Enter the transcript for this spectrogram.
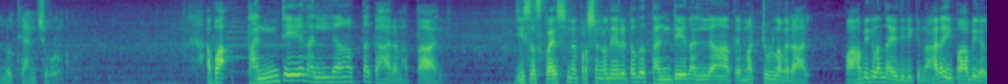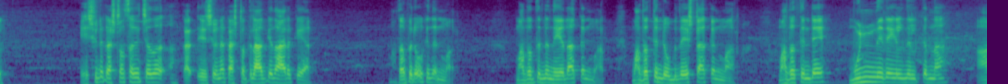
നിങ്ങൾ ധ്യാനിച്ചു കൊള്ളണം അപ്പോൾ തന്റേതല്ലാത്ത കാരണത്താൽ ജീസസ് ക്രൈസ്റ്റിന് പ്രശ്നങ്ങൾ നേരിട്ടത് തന്റേതല്ലാതെ മറ്റുള്ളവരാൽ. പാപികളെന്ന് എഴുതിയിരിക്കുന്ന ആരാ ഈ പാപികൾ? യേശുവിന് കഷ്ടം സഹിച്ചത് യേശുവിനെ കഷ്ടത്തിലാക്കിയത് ആരൊക്കെയാണ് മതപുരോഹിതന്മാർ മതത്തിന്റെ നേതാക്കന്മാർ മതത്തിന്റെ ഉപദേഷ്ടാക്കന്മാർ മതത്തിന്റെ മുൻനിരയിൽ നിൽക്കുന്ന ആ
